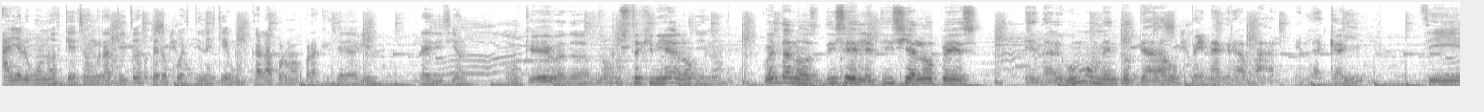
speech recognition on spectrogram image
hay algunos que son gratuitos, pero pues tienes que buscar la forma para que se vea bien la edición, Ok, banda, no, está genial, ¿no? ¿sí, no? Cuéntanos, dice Leticia López, ¿en algún momento te ha dado pena grabar en la calle? Sí,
